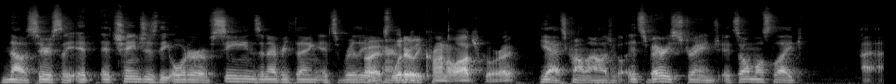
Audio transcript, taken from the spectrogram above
No, seriously, it it changes the order of scenes and everything. It's really Oh, it's literally chronological, right? yeah, it's chronological. It's very strange. It's almost like uh,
